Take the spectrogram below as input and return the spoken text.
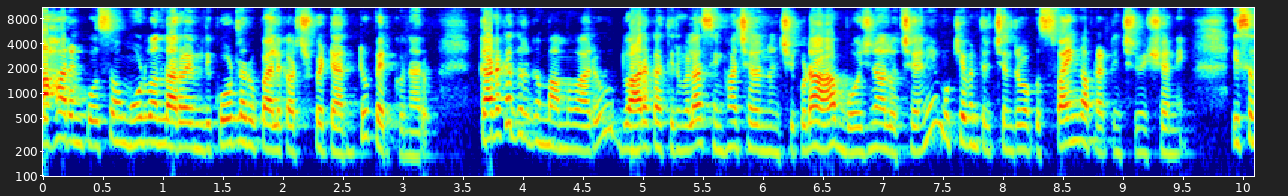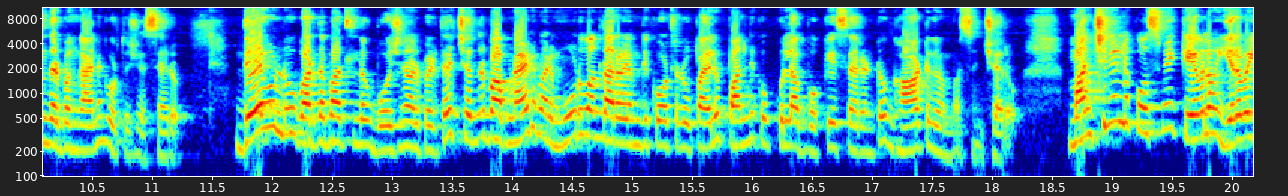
ఆహారం కోసం మూడు వందల అరవై ఎనిమిది కోట్ల రూపాయలు ఖర్చు పెట్టారంటూ పేర్కొన్నారు. కనకదుర్గమ్మ అమ్మవారు ద్వారకా తిరుమల సింహాచలం నుంచి కూడా భోజనాలు వచ్చాయని ముఖ్యమంత్రి చంద్రబాబు స్వయంగా ప్రకటించిన విషయాన్ని ఈ సందర్భంగా ఆయన గుర్తు చేశారు. దేవుళ్ళు వరద బాధితులకు భోజనాలు పెడితే చంద్రబాబు నాయుడు మరి మూడు వందల అరవై ఎనిమిది కోట్ల రూపాయలు పంది పందికొక్కులా బొక్కేశారంటూ ఘాటుగా విమర్శించారు. మంచినీళ్ళ కోసమే కేవలం ఇరవై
